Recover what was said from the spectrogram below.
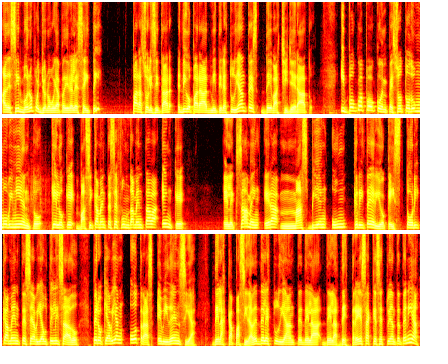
a decir, bueno, pues yo no voy a pedir el SAT para solicitar, digo, para admitir estudiantes de bachillerato. Y poco a poco empezó todo un movimiento que lo que básicamente se fundamentaba en que el examen era más bien un criterio que históricamente se había utilizado, pero que habían otras evidencias de las capacidades del estudiante, de, la, de las destrezas que ese estudiante tenía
